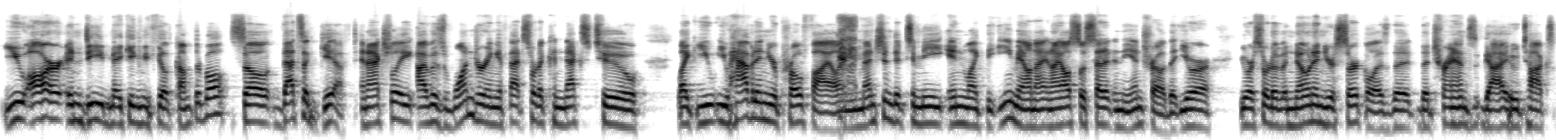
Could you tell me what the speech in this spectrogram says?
You are indeed making me feel comfortable. So that's a gift. And actually, I was wondering if that sort of connects to like you you have it in your profile and you mentioned it to me in like the email and I, and I also said it in the intro that you're you're sort of known in your circle as the the trans guy who talks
